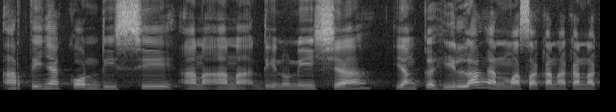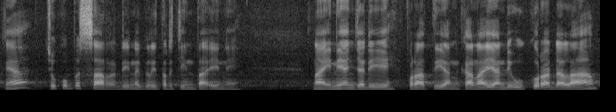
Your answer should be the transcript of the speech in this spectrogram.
Artinya kondisi anak-anak di Indonesia yang kehilangan masa kanak-kanaknya cukup besar di negeri tercinta ini. Nah ini yang jadi perhatian, karena yang diukur adalah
